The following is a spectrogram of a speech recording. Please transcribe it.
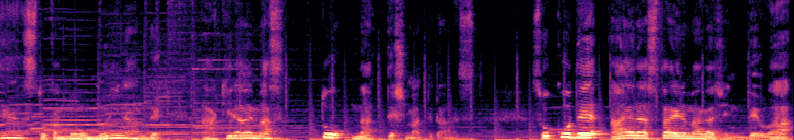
センスとかもう無理なんで諦めますとなってしまってたんです。そこでアイラスタイルマガジンでは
